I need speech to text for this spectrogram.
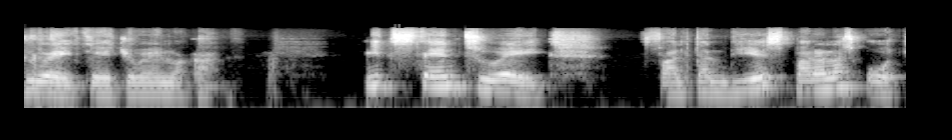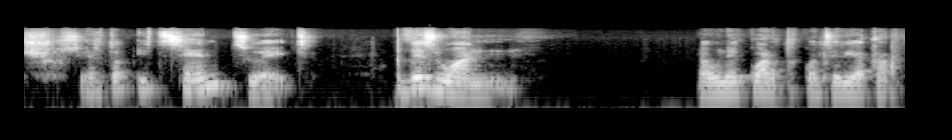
to 8, que de hecho véanlo acá. It's 10 to 8. Faltan 10 para las 8, ¿cierto? It's 10 to 8. This one. La 1 y cuarto, ¿cuál sería acá?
